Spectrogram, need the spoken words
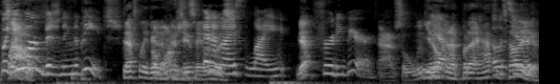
but you Wow. were envisioning the beach Definitely I did wanted envision to. St. in a nice, light, Yeah, fruity beer. absolutely. You know, Yeah. and I, but I have Oh, to to tell your- you,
